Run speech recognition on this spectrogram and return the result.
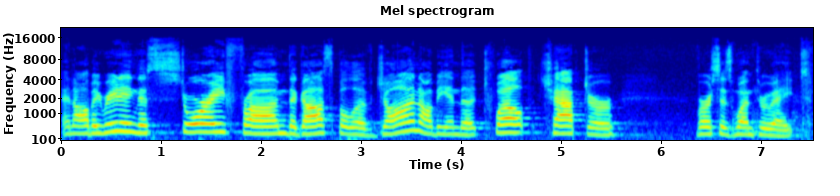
And I'll be reading this story from the Gospel of John. I'll be in the 12th chapter, verses 1 through 8.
